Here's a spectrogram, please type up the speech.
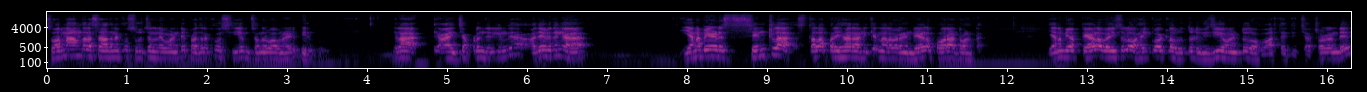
స్వర్ణాంధ్ర సాధనకు సూచనలు ఇవ్వండి ప్రజలకు సీఎం చంద్రబాబు నాయుడు పిలుపు. ఇలా ఆయన చెప్పడం జరిగింది. అదేవిధంగా ఎనభై ఏడు సెంట్ల స్థల పరిహారానికి నలభై రెండేళ్ళ పోరాటం అంట. ఎనభై ఒక్క ఏళ్ళ వయసులో హైకోర్టులో వృద్ధుడు విజయం అంటూ ఒక వార్త అయితే ఇచ్చారు. చూడండి.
